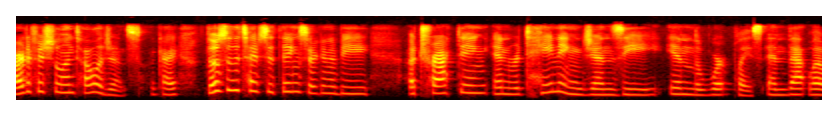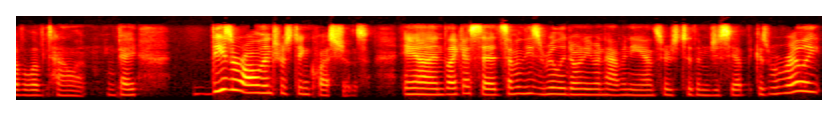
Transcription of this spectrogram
artificial intelligence okay? Those are the types of things that are going to be attracting and retaining gen z in the workplace and that level of talent okay these are all interesting questions. And like I said, some of these really don't even have any answers to them just yet because we're really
